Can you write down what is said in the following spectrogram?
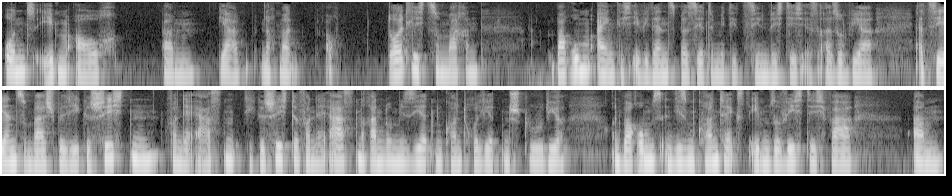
und eben auch ähm, ja nochmal auch deutlich zu machen, warum eigentlich evidenzbasierte Medizin wichtig ist. Also wir erzählen zum Beispiel die Geschichten von der ersten, die Geschichte von der ersten randomisierten, kontrollierten Studie und warum es in diesem Kontext eben so wichtig war, ähm,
